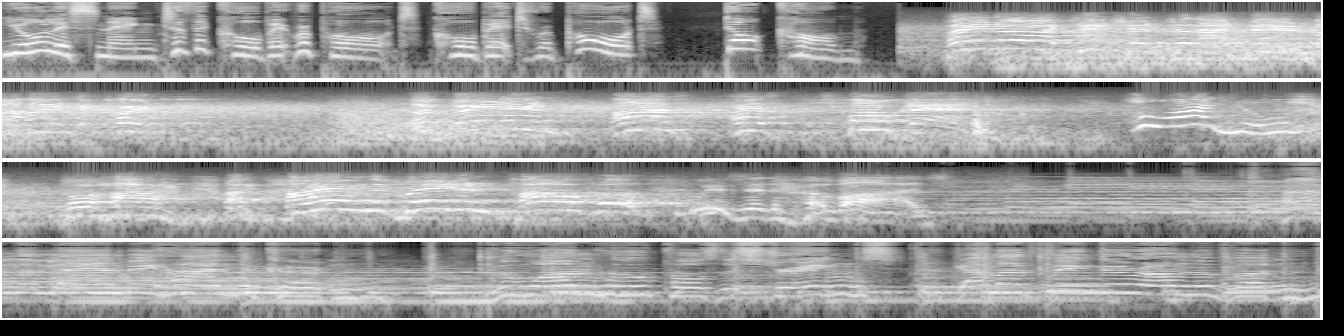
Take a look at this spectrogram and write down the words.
You're listening to the Corbett Report. CorbettReport.com. Pay no attention to that man behind the curtain. The great and Oz has spoken. Who are you? Oh, I, I, I am the great and powerful Wizard of Oz. I'm the man behind the curtain, the one who pulls the strings. Got my finger on the button,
